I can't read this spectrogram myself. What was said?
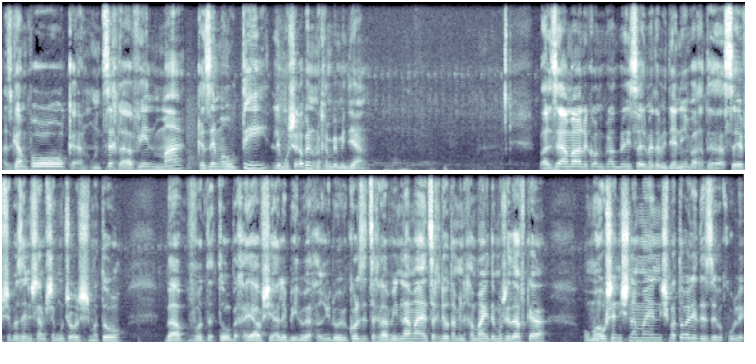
אז גם פה הוא צריך להבין מה כזה מהותי למשה רבנו לכם במדיין. ועל זה אמר נקון מבחינת בני ישראל מת המדיינים ואחר תאסף שבזה נשלם שמות שורש נשמתו בעבודתו, בחייו, שיעלה בעילוי אחר עילוי וכל זה צריך להבין למה היה צריך להיות המלחמה על ידי משה דווקא ומהו שנשלם נשמתו על ידי זה וכולי.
